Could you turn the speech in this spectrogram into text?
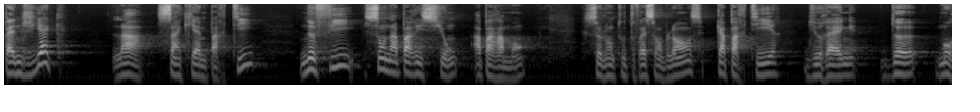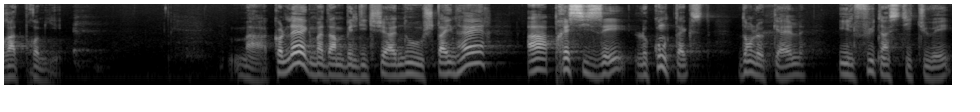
penjiek, la cinquième partie, ne fit son apparition apparemment, selon toute vraisemblance, qu'à partir du règne de Mourad Ier. Ma collègue, Madame Beldiceanu Steinher, a précisé le contexte dans lequel il fut institué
